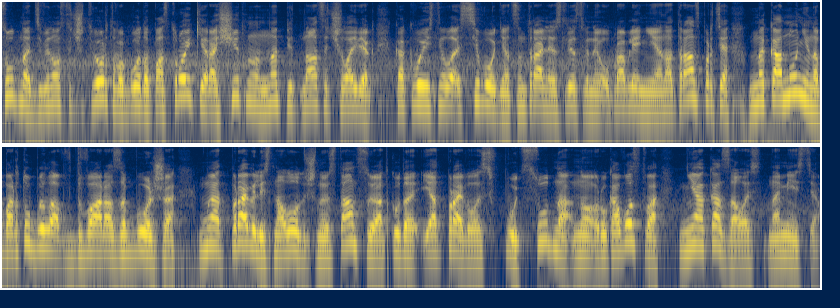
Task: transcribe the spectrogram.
Судно 94 -го года постройки рассчитано на 15 человек. Как выяснило сегодня Центральное следственное управление на транспорте, накануне на борту было в два раза больше. Мы отправились на лодочную станцию, откуда и отправилось в путь судно, но руководство не оказалось на месте.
